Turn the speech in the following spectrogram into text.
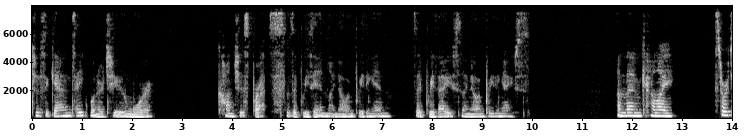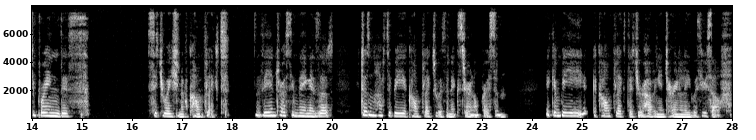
Just again, take one or two more conscious breaths as I breathe in. I know I'm breathing in. As I breathe out, I know I'm breathing out. And then can I start to bring this situation of conflict. The interesting thing is that it doesn't have to be a conflict with an external person. It can be a conflict that you're having internally with yourself,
